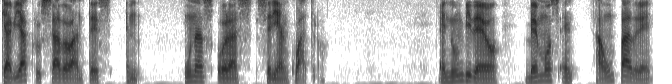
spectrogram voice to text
que había cruzado antes en unas horas serían cuatro. En un video vemos a un padre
